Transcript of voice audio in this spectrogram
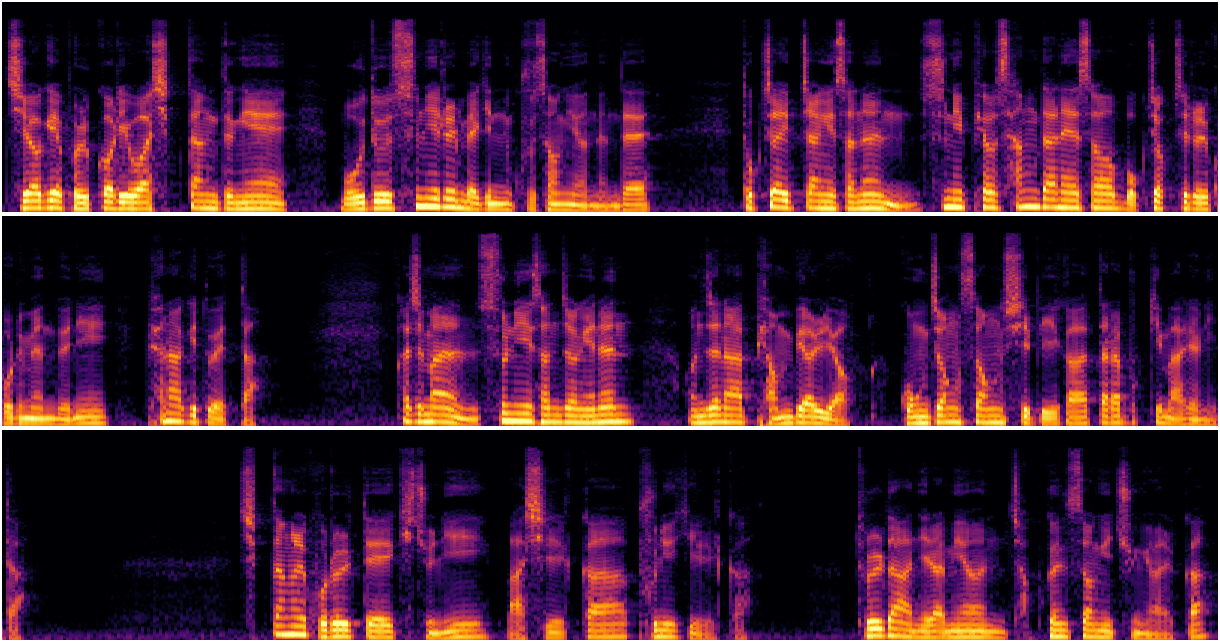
지역의 볼거리와 식당 등에 모두 순위를 매긴 구성이었는데 독자 입장에서는 순위표 상단에서 목적지를 고르면 되니 편하기도 했다. 하지만 순위 선정에는 언제나 변별력, 공정성 시비가 따라붙기 마련이다. 식당을 고를 때의 기준이 맛일까, 분위기일까? 둘 다 아니라면 접근성이 중요할까?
